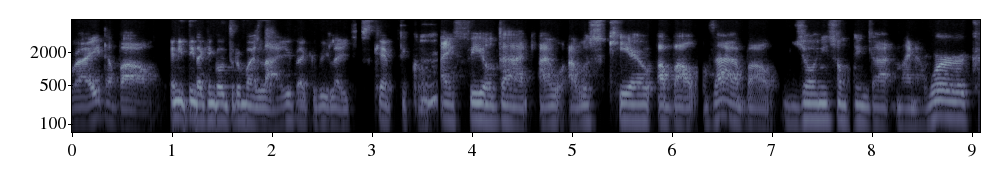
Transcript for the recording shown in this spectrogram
right? About anything that can go through my life, I could be like skeptical. Mm-hmm. I feel that I, I was scared about that, about joining something that might not work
